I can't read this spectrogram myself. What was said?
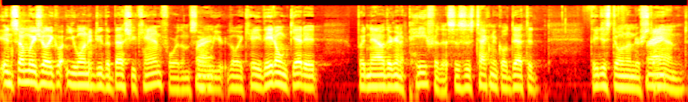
in some ways you're like you want to do the best you can for them. So Right. you're like, hey, they don't get it, but now they're going to pay for this. This is technical debt that they just don't understand.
